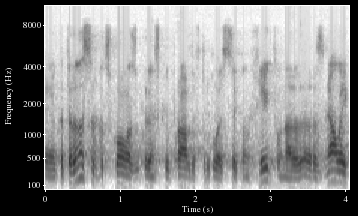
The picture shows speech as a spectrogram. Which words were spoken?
Е, Катерина Сергацькова з української правди втрутилася в цей конфлікт. Вона розняла їх.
